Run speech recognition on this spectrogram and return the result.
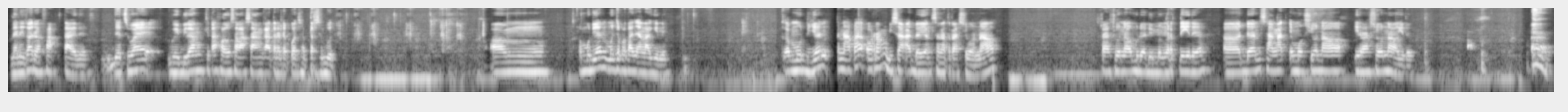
Dan itu adalah fakta itu that's why gue bilang kita selalu salah sangka terhadap konsep tersebut. Um, kemudian muncul pertanyaan lagi nih kemudian kenapa orang bisa ada yang sangat rasional? Rasional mudah dimengerti gitu ya. Uh, dan sangat emosional irasional gitu.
